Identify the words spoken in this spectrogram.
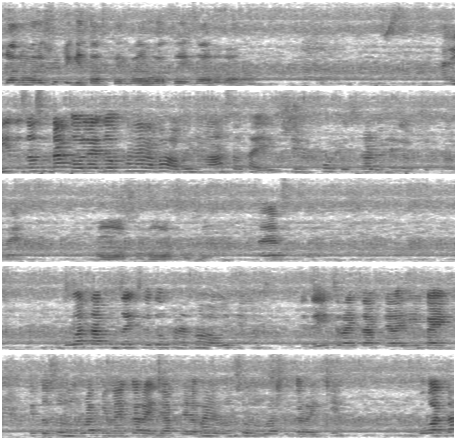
शनिवारी सुट्टी घेत असतील रविवारचंही चालू राहणार. आणि इथं जसं दाखवलंय दवाखान्याला भावा बहिणी असंच आहे. शेम फोटोज काढून हे जाऊ असंच आहे. आता आपण जायचं दवाखान्यात भावा बहिणीनं तिथं विचारायचं आपल्याला ही काय? तिथं सोनोग्राफी नाही करायची आपल्याला बाहेरून सोनोग्राफी करायची. बघू आता.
